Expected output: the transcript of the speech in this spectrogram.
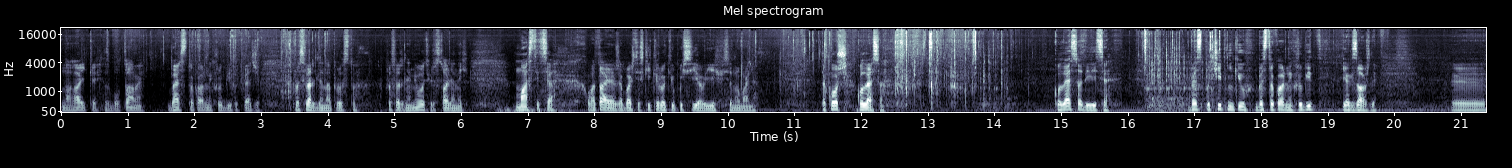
нагайки з болтами, без токарних робіт, опять же. Просвердлена просто, просвердлений отвір, вставлений, маститься, хватає вже, бачите, скільки років посіяв і все нормально. Також колеса. Колеса, дивіться, без почіпників, без токарних робіт, як завжди. Е,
